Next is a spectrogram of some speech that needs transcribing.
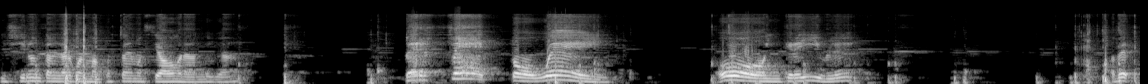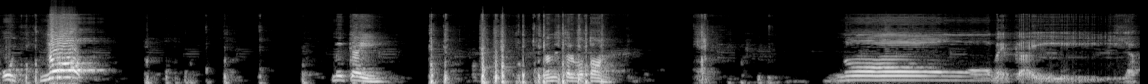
hicieron tan largo el mapa? Está demasiado grande ya. ¡Perfecto, güey! Oh, increíble. A ver, uy, ¡no! Me caí. ¿Dónde está el botón? No, me caí. La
